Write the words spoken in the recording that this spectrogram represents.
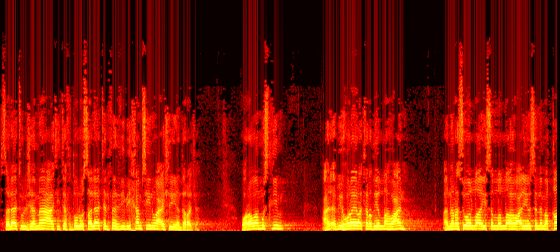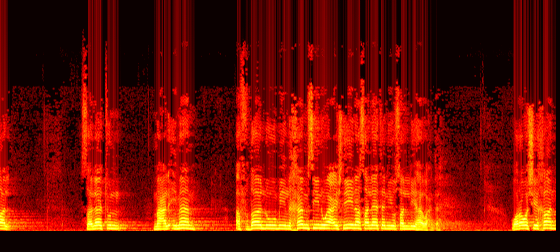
صلاة الجماعة تفضل صلاة الفذ بخمس وعشرين درجة. وروى مسلم عن أبي هريرة رضي الله عنه أن رسول الله صلى الله عليه وسلم قال صلاة مع الإمام أفضل من خمس وعشرين صلاة يصليها وحده. وروى الشيخان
